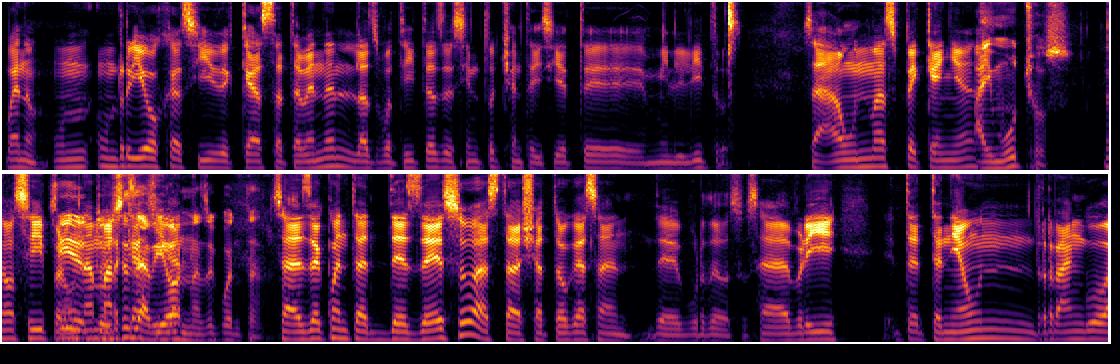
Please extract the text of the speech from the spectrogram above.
Bueno, un, un Rioja así de que hasta te venden las botitas de 187 mililitros. O sea, aún más pequeñas. Hay muchos. No, sí, pero sí, una marca de avión, gigante. haz de cuenta. O sea, haz de cuenta, desde eso hasta Chateau Gazan de Burdeos. O sea, abrí, te- tenía un rango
